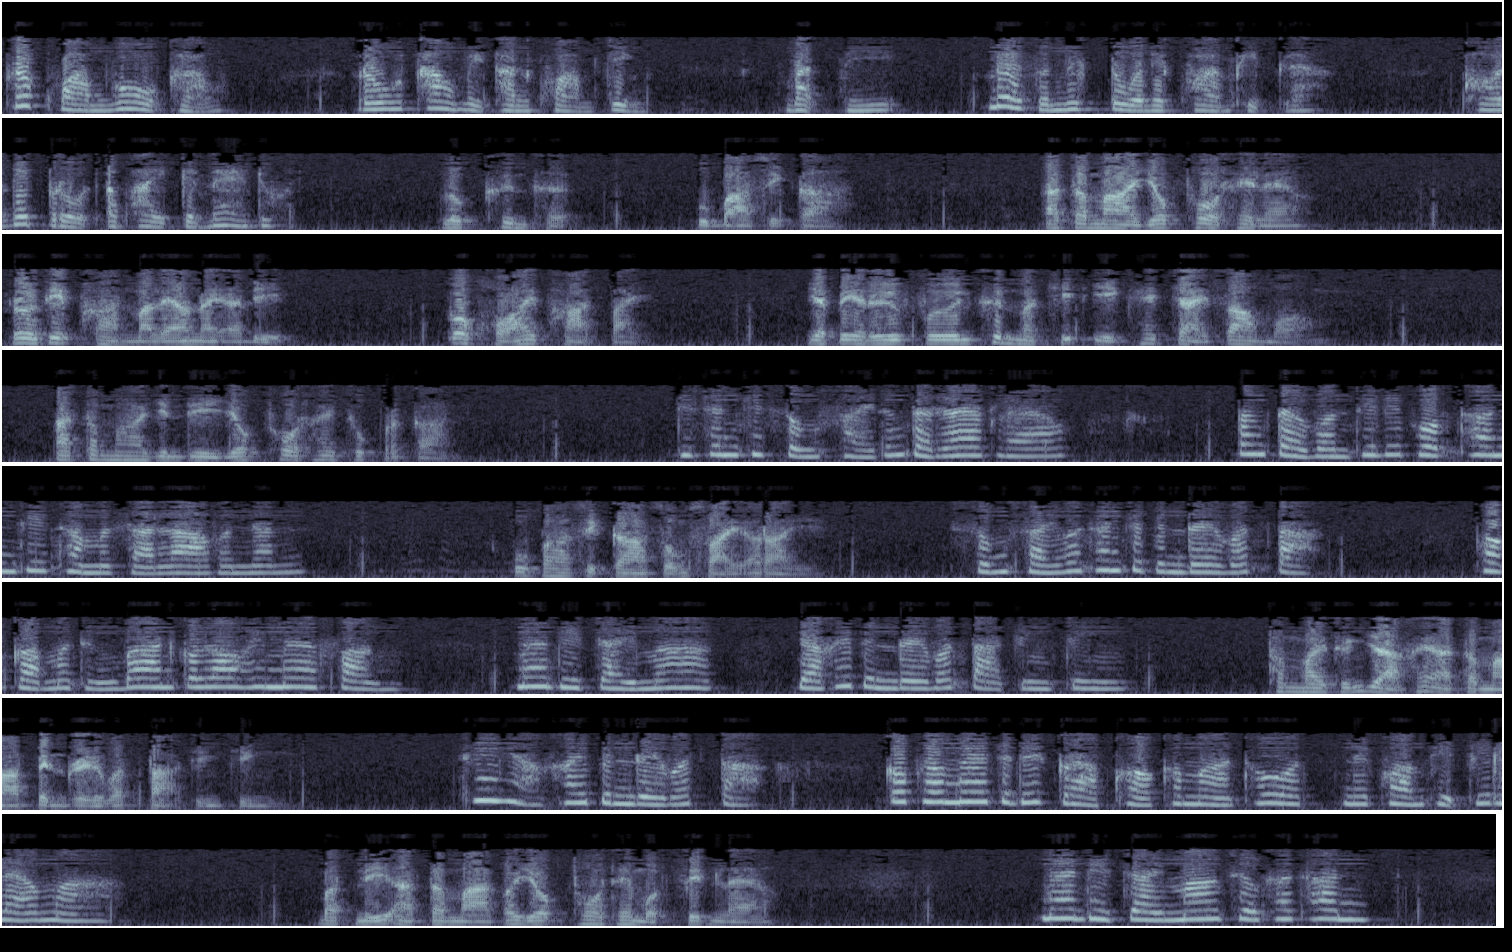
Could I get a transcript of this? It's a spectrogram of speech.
เพราะความโง่เขลา รู้เท่าไม่ทันความจริง บัดนี้แม่สำนึกตัวในความผิดแล้ว ขอได้โปรดอภัยแก่แม่ด้วย ลุกขึ้นเถอะ อุบาสิกา อาตมายกโทษให้แล้ว เรื่องที่ผ่านมาแล้วในอดีต ก็ขอให้ผ่านไป อย่าไปรื้อฟื้นขึ้นมาคิดอีกให้ใจเศร้าหมองอาตมายินดียกโทษให้ทุกประการ ดิฉันคิดสงสัยตั้งแต่แรกแล้ว ตั้งแต่วันที่ได้พบท่านที่ธรรมศาลาวันนั้น อุบาสิกาสงสัยอะไร สงสัยว่าท่านจะเป็นเรวัตตะ พอกลับมาถึงบ้านก็เล่าให้แม่ฟัง แม่ดีใจมาก อยากให้เป็นเรวัตตะจริงทำไมถึงอยากให้อาตมาเป็นเรวัตตะจริง ๆ ที่อยากให้เป็นเรวัตตะ ก็เพราะแม่จะได้กราบขอขมาโทษในความผิดที่แล้วมาๆ บัดนี้อาตมาก็ยกโทษให้หมดสิ้นแล้ว แม่ดีใจมากเชียวค่ะท่าน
